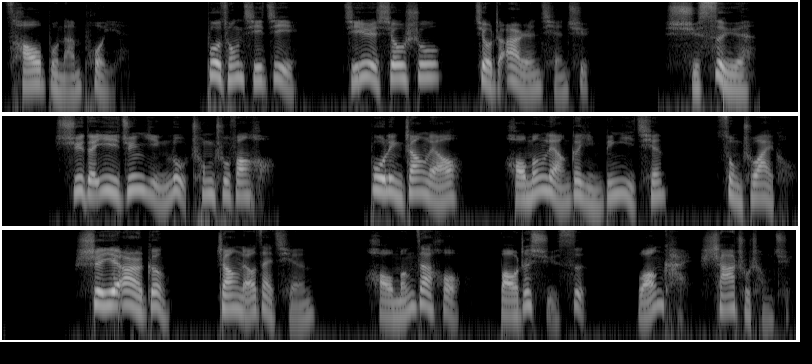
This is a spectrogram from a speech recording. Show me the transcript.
操不难破也。不从其计，即日修书，就着二人前去。”许四曰：“须得义军引路冲出方好。”不令张辽。郝蒙两个引兵一千，送出隘口。是夜二更，张辽在前，郝蒙在后，保着许四、王凯杀出城去。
